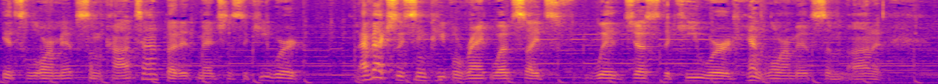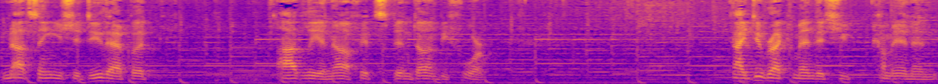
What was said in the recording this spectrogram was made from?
It's lorem ipsum content, but it mentions the keyword. I've actually seen people rank websites with just the keyword and lorem ipsum on it. I'm not saying you should do that, but oddly enough, it's been done before. I do recommend that you come in and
